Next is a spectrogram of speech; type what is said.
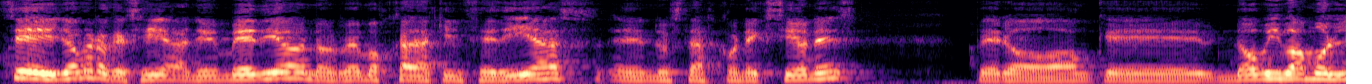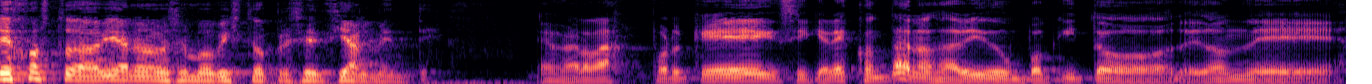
Sí, yo creo que sí, año y medio, nos vemos cada 15 días en nuestras conexiones, pero aunque no vivamos lejos, todavía no nos hemos visto presencialmente. Es verdad, porque si querés contarnos, David, un poquito de dónde,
